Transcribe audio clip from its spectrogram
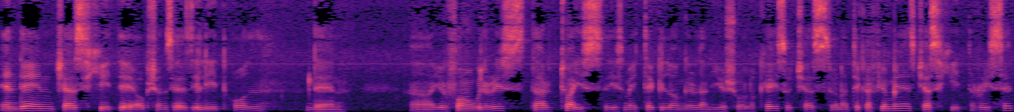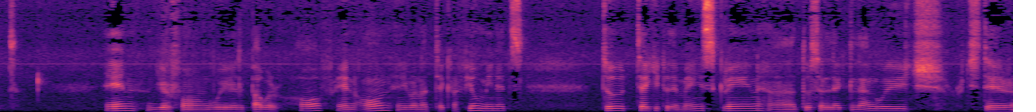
And then just hit the option says delete all then uh, your phone will restart twice. This may take longer than usual okay? So just gonna take a few minutes just hit reset. And your phone will power off and on and you're gonna take a few minutes to take you to the main screen uh, to select language register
